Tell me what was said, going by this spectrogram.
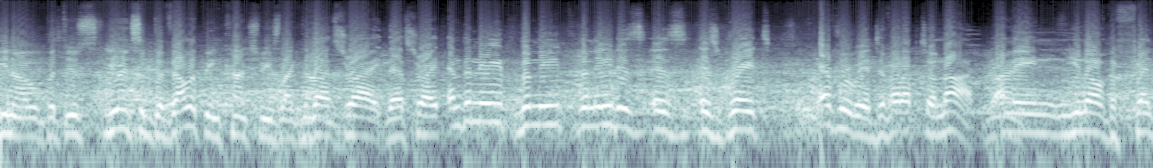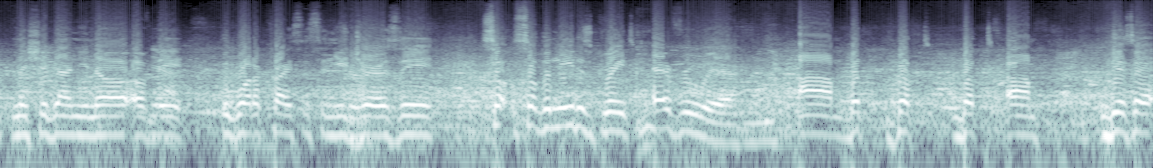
you know but you're in some developing countries like Ghana. That's right. That's right. And the need, the need, the need is is, is great everywhere, developed or not. I mean, you know of the Flint, Michigan. You know of the, the water crisis in New Jersey. So so the need is great everywhere. Um, but but but um, there's a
